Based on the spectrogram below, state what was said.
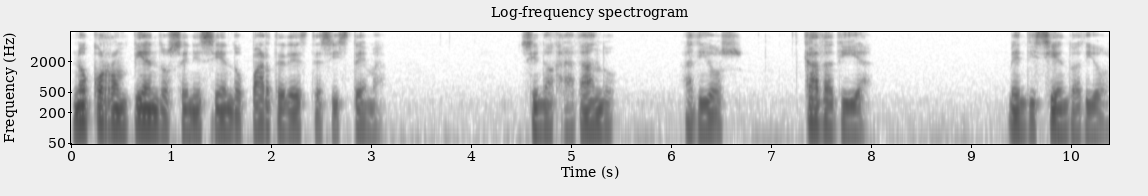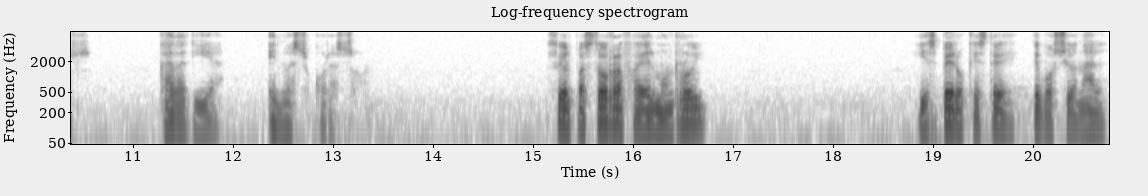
no corrompiéndose ni siendo parte de este sistema, sino agradando a Dios cada día, bendiciendo a Dios cada día en nuestro corazón. Soy el pastor Rafael Monroy y espero que este devocional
